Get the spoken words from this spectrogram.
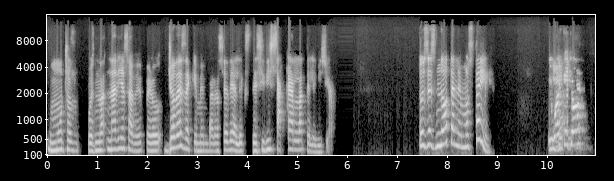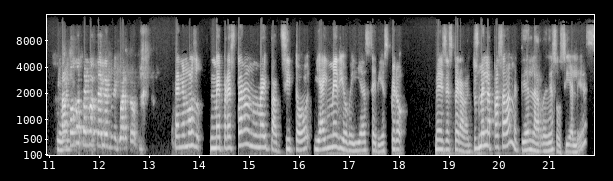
muchos, pues nadie sabe, pero yo desde que me embaracé de Alex decidí sacar la televisión. Entonces, no tenemos tele Igual yo que yo, Igual- tampoco tengo tele en mi cuarto. tenemos, me prestaron un iPadcito y ahí medio veía series, pero me desesperaba. Entonces me la pasaba metida en las redes sociales,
